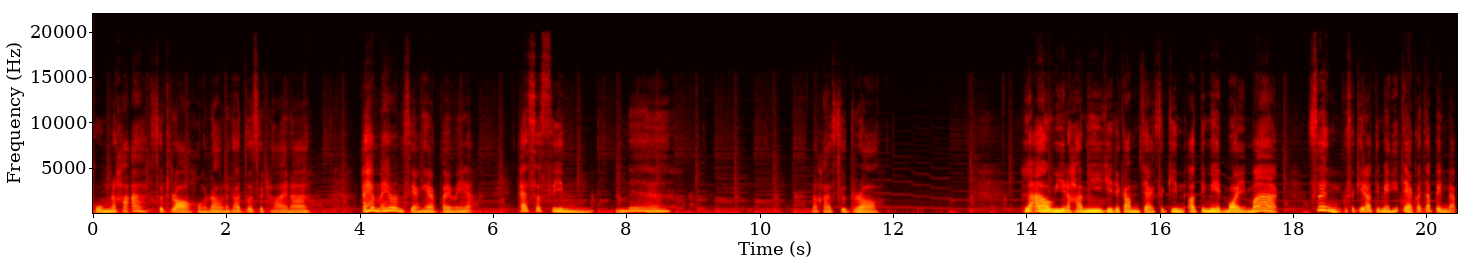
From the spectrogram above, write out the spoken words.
คุ้มนะคะอะสุดหล่อของเรานะคะ ตัวสุดท้ายนะไอแฮมไอแฮมเสียงแหบไปไหมเนี่ยแอสซัสซินเนี่ยนะคะ สุดหล่อ และ RV นะคะ มีกิจกรรมแจกสกินอัลติเม e บ่อยมาก ซึ่งสกินอัลติเม e ที่แจกก็จะเป็นแบบ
